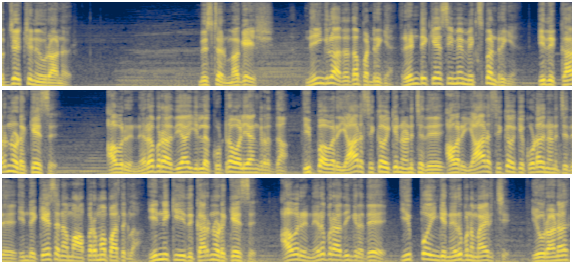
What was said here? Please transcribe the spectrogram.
அப்ஜெக்ஷன் யுவர் மிஸ்டர் மகேஷ் நீங்களும் அதை தான் பண்றீங்க. ரெண்டு கேஸையுமே மிக்ஸ் பண்றீங்க. இது கரனோட கேஸு அவரு நிரபராதியா இல்ல குற்றவாளியாங்கிறது தான் இப்ப அவர் யார சிக்க வைக்கணும்னு நினைச்சது? அவரை யார சிக்க வைக்க கூடாதுன்னு நினைச்சது? இந்த கேஸை நம்ம அப்புறமா பாத்துக்கலாம் இன்னைக்கு இது கர்ணோட கேஸ். அவரு நிரபராதிங்கிறது இப்போ இங்க நிரூபணம் ஆயிருச்சு யுவர் ஆனர்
